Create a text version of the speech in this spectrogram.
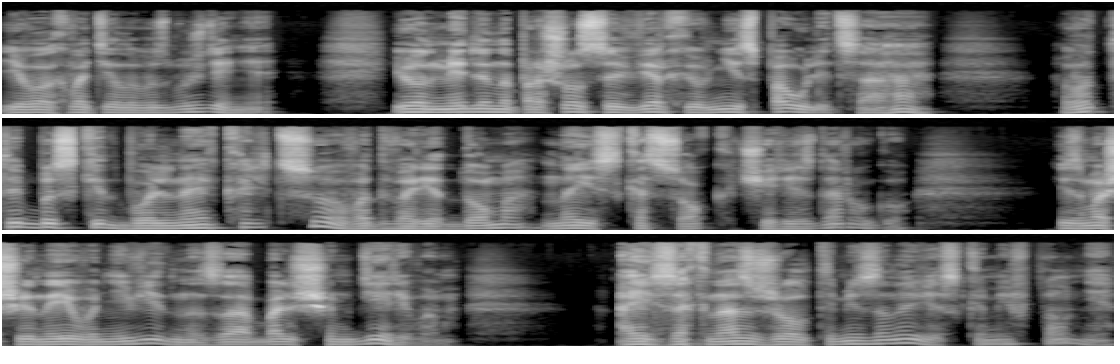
Его охватило возбуждение, и он медленно прошелся вверх и вниз по улице. Ага, вот и баскетбольное кольцо во дворе дома наискосок через дорогу. Из машины его не видно за большим деревом, а из окна с желтыми занавесками вполне.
